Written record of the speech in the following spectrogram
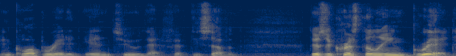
incorporated into that 57. There's a crystalline grid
